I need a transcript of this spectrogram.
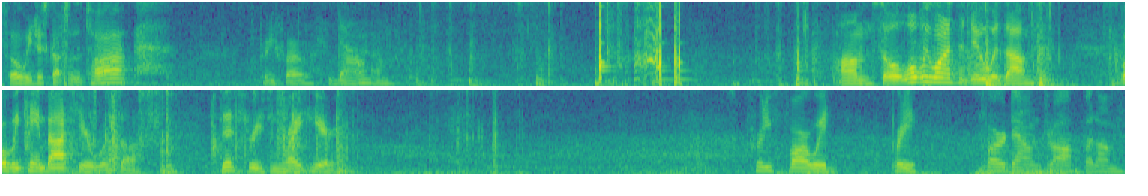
So we just got to the top. Pretty far down. Um, um so what we wanted to do was um what we came back here was uh this reason right here. It's a pretty far away pretty far down drop, but um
